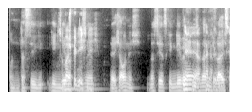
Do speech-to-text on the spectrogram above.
Und dass sie gegen Zum Beispiel ich nicht. Ja, ich auch nicht. Dass sie jetzt gegen Leverkusen nee, ja, dann vielleicht,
